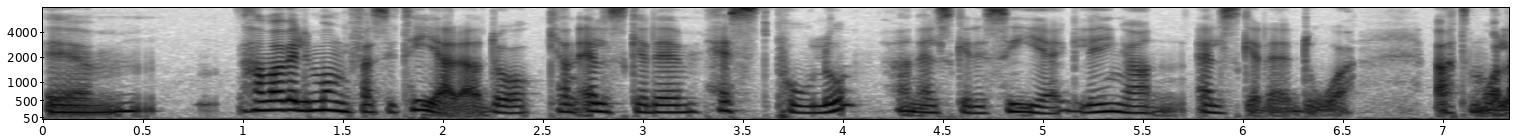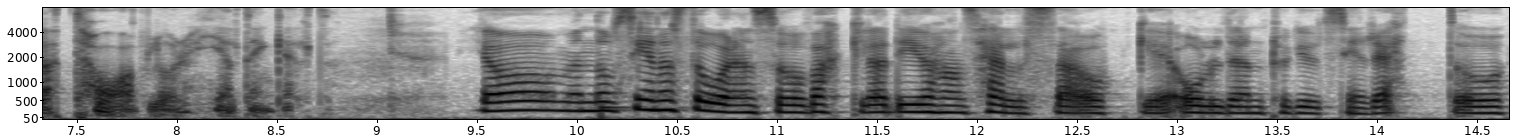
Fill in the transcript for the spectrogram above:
eh, han var väldigt mångfacetterad och han älskade hästpolo, han älskade segling och han älskade då att måla tavlor helt enkelt. Ja, men de senaste åren så vacklade ju hans hälsa och eh, åldern tog ut sin rätt. Och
